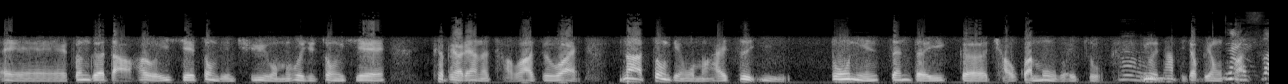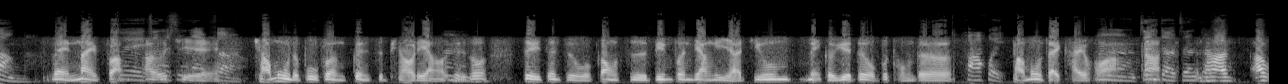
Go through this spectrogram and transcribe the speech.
诶分割岛，还有一些重点区域，我们会去种一些漂漂亮的草花之外，那重点我们还是以。多年生的一个乔灌木为主，嗯，因为它比较不用耐放啊，对，耐放，而且乔木的部分更是漂亮，所以说这一阵子我办公室缤纷亮丽啊，几乎每个月都有不同的花卉乔木在开花。嗯，真的真的。它啊，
